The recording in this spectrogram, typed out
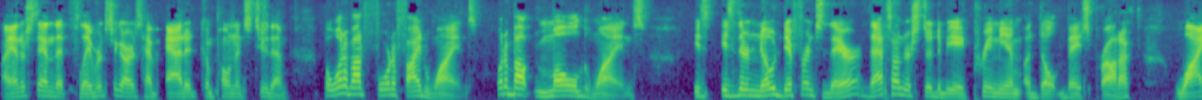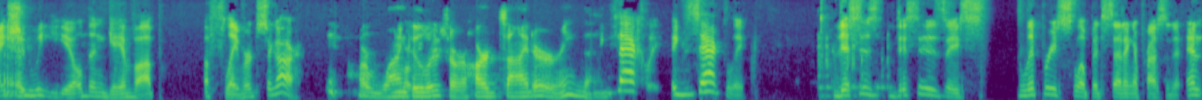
I understand that flavored cigars have added components to them. But what about fortified wines? What about mulled wines? Is is there no difference there? That's understood to be a premium adult based product. Why uh, should we yield and give up a flavored cigar? Or wine coolers or hard cider or anything. Exactly. Exactly this is this is a slippery slope. It's setting a precedent, and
